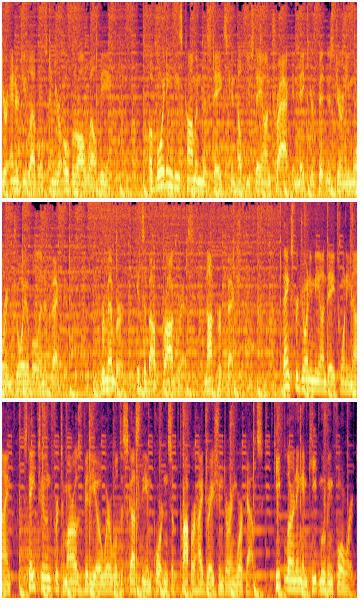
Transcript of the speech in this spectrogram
your energy levels, and your overall well-being. Avoiding these common mistakes can help you stay on track and make your fitness journey more enjoyable and effective. Remember, it's about progress, not perfection. Thanks for joining me on day 29. Stay tuned for tomorrow's video where we'll discuss the importance of proper hydration during workouts. Keep learning and keep moving forward.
